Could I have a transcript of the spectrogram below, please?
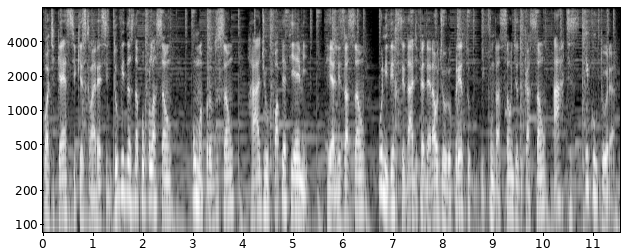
podcast que esclarece dúvidas da população. Uma produção Rádio FOP FM. Realização Universidade Federal de Ouro Preto e Fundação de Educação, Artes e Cultura.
